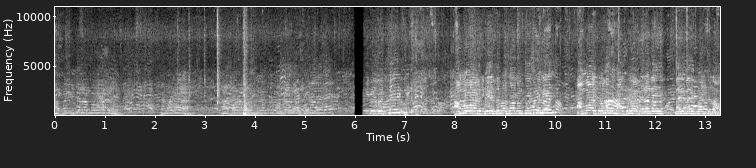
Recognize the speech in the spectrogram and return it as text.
ఆ పైకి అమ్మవారు అమ్మవారి తీర్థ ప్రసాదం తీసుకుని అమ్మవారి కృపకు మాత్రలు అవుతారని మరి మరి కోరుతున్నాం.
